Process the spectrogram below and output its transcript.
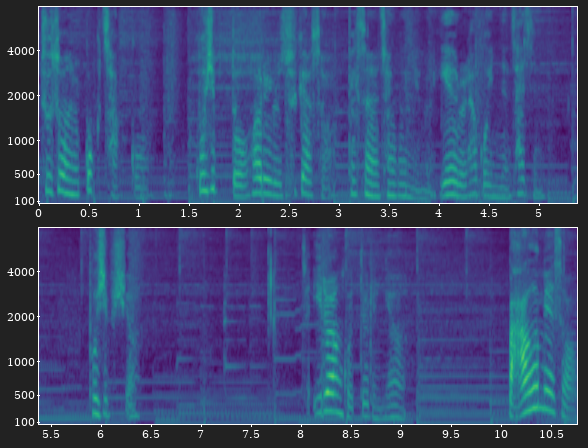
두 손을 꼭 잡고 90도 허리를 숙여서 백선엽 장군님을 예우를 하고 있는 사진 보십시오. 자, 이러한 것들은요. 마음에서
